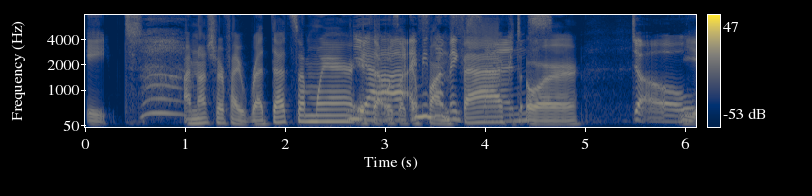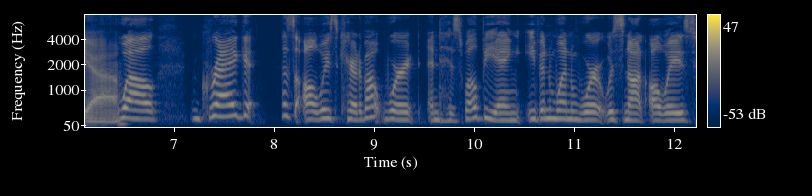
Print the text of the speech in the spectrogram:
eight. I'm not sure if I read that somewhere, if that was like a I mean, fun fact sense. or dough. Yeah. Well, Greg has always cared about Wirt and his well being, even when Wirt was not always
